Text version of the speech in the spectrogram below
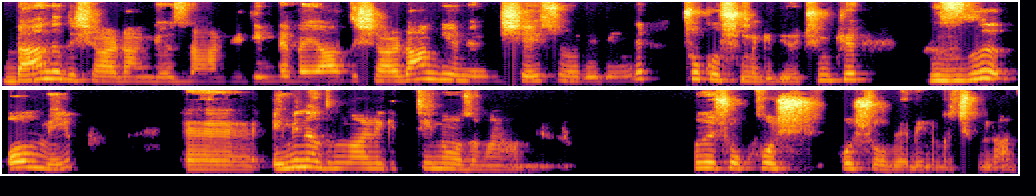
ben de dışarıdan gözlemlediğimde veya dışarıdan birinin bir şey söylediğinde çok hoşuma gidiyor. Çünkü hızlı olmayıp e, emin adımlarla gittiğimi o zaman anlıyorum. Bu da çok hoş hoş oluyor benim açımdan.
